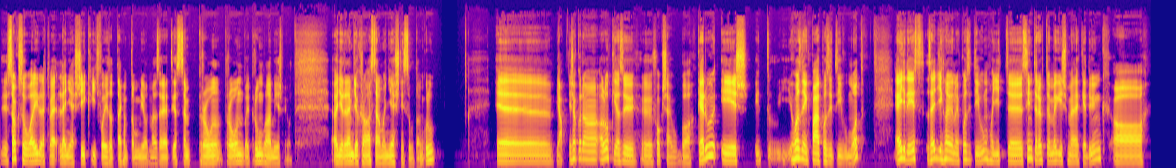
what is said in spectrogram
szakszóval, illetve lenyesik, így fordították, nem tudom mi volt már az eredeti, azt hiszem prón, prón vagy prún, valami ilyesmi volt. Annyira nem gyakran használom hogy nyesni szót angolul. E, ja, és akkor a, a Loki az ő, ő fogságukba kerül, és itt hoznék pár pozitívumot. Egyrészt az egyik nagyon nagy pozitívum, hogy itt szinte rögtön megismerkedünk a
